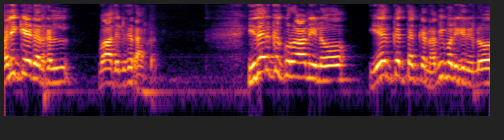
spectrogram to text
வழிகேடர்கள் வாதிடுகிறார்கள். இதற்கு குர்ஆனிலோ ஏற்கத்தக்க நபிமொழிகளிலோ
